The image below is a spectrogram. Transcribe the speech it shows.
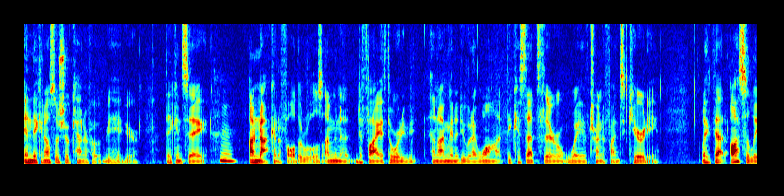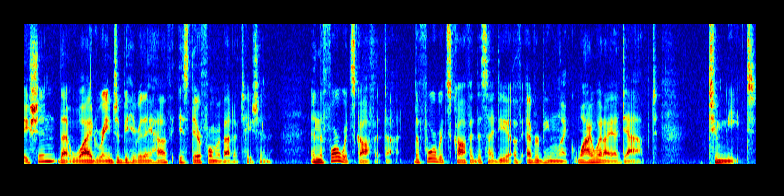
And they can also show counterphobic behavior. They can say, hmm. I'm not going to follow the rules. I'm going to defy authority and I'm going to do what I want because that's their way of trying to find security. Like that oscillation, that wide range of behavior they have is their form of adaptation. And the four would scoff at that. The four would scoff at this idea of ever being like, why would I adapt to meet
